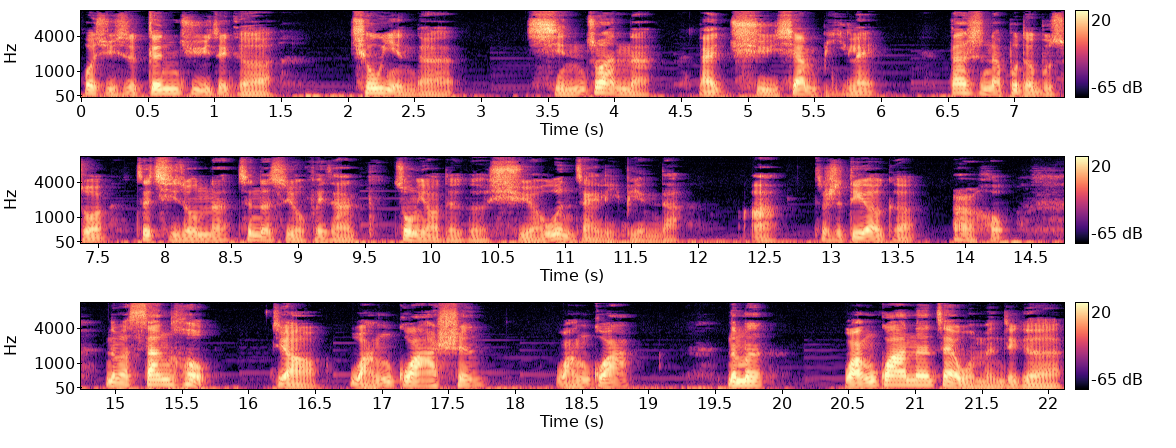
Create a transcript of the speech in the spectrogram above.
或许是根据这个蚯蚓的形状呢来取象比类，但是呢不得不说，这其中呢真的是有非常重要的一个学问在里边的啊。这是第二个二后，那么三后叫王瓜生。王瓜，那么王瓜呢，在我们这个《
